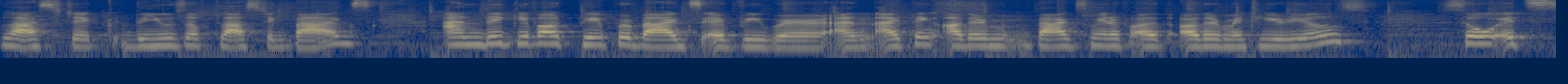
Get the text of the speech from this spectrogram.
plastic, the use of plastic bags, and they give out paper bags everywhere, and I think other bags made of other materials. So it's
